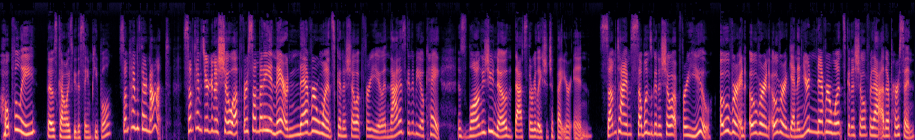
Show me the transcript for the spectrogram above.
Hopefully, those can always be the same people. Sometimes they're not. Sometimes you're going to show up for somebody and they're never once going to show up for you. And that is going to be okay as long as you know that that's the relationship that you're in. Sometimes someone's going to show up for you over and over and over again, and you're never once going to show up for that other person.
